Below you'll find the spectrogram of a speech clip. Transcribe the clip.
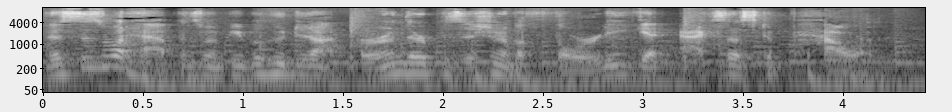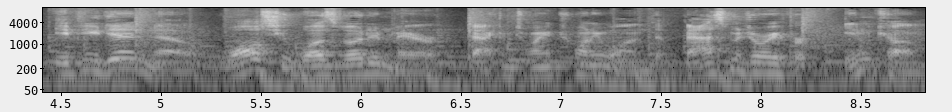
This is what happens when people who do not earn their position of authority get access to power. If you didn't know, while she was voted mayor back in 2021, the vast majority of her income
